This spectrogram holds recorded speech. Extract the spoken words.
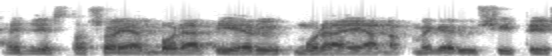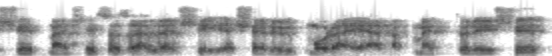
Egyrészt a saját baráti erők morájának megerősítését, másrészt az ellenséges erők morájának megtörését,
